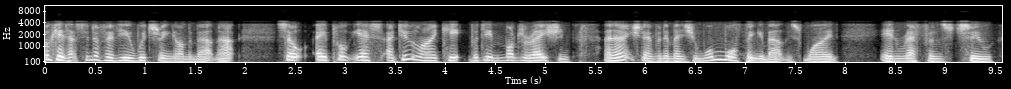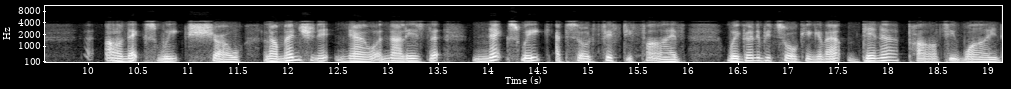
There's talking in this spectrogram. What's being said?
Okay, that's enough of you wittering on about that. So, April, yes, I do like it, but in moderation. And actually, I'm going to mention one more thing about this wine in reference to our next week's show, and I'll mention it now, and that is that next week, episode 55, we're going to be talking about dinner party wine.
